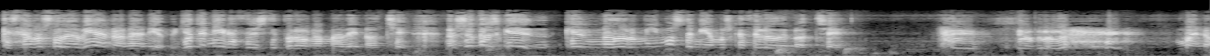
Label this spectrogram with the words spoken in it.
que estamos todavía en horario. Yo tenía que hacer este programa de noche. Nosotros que, que no dormimos teníamos que hacerlo de noche. Sí, yo creo que sí. Bueno,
